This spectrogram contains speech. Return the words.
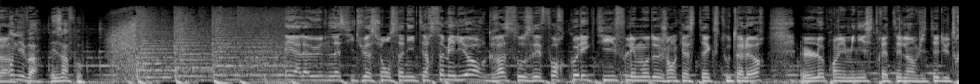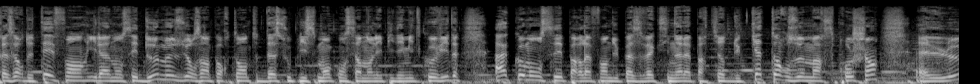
va. On y va, les infos. Et à la une, la situation sanitaire s'améliore grâce aux efforts collectifs. Les mots de Jean Castex tout à l'heure. Le Premier ministre était l'invité du Trésor de TF1. Il a annoncé deux mesures importantes d'assouplissement concernant l'épidémie de Covid, à commencer par la fin du pass vaccinal à partir du 14 mars prochain. Le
